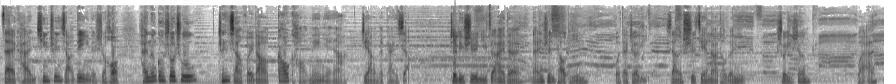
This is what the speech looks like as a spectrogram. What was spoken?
在看青春小电影的时候，还能够说出“真想回到高考那年啊”这样的感想。这里是你最爱的男神调频，我在这里向世界那头的你说一声晚安。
